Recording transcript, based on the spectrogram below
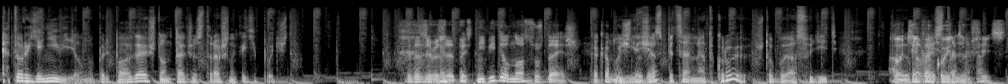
который я не видел, но предполагаю, что он так же страшен, как и почта. Подожди, подожди, то есть не видел, но осуждаешь, как обычно, Я да? сейчас специально открою, чтобы осудить. А у тебя какой интерфейс?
